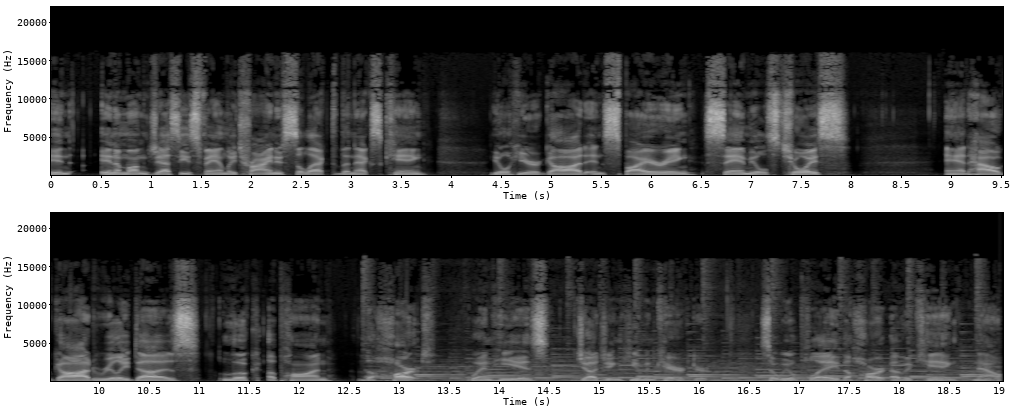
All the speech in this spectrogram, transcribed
in in among Jesse's family trying to select the next king. You'll hear God inspiring Samuel's choice and how God really does look upon the heart when he is judging human character. So we'll play The Heart of a King now.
